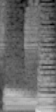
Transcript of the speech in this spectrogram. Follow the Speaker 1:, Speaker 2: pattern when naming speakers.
Speaker 1: Bye.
